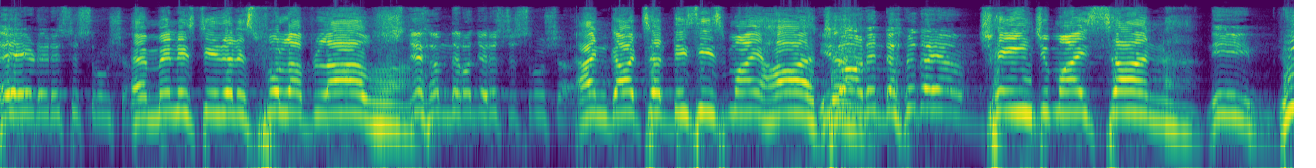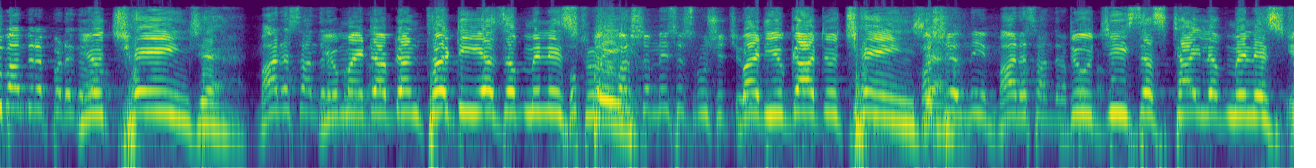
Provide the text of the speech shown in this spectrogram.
ദയയുടെ ഒരു ശുശ്രൂഷ a ministry that is full of love. സ്നേഹം നിറഞ്ഞൊരു ശുശ്രൂഷ And God said, This is my heart. ഇതാണ് എന്റെ ഹൃദയം Change my son. നീ രൂപാന്തരപ്പെടുക You change. You might മാനസാന്തരപ്പെടുക have done 30 years of മുപ്പത് ministry, വർഷം നീ ശുശ്രൂഷിച്ചു but you got to change. പക്ഷേ നീ Do മാനസാന്തരപ്പെടുക Jesus style of ministry.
